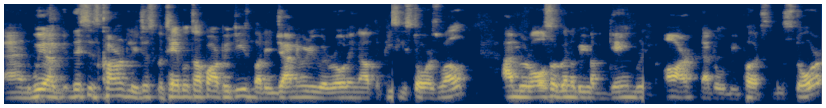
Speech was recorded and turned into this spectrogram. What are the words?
and we are. This is currently just for tabletop RPGs, but in January we're rolling out the PC store as well, and we're also going to be game art that will be purchased in the store,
